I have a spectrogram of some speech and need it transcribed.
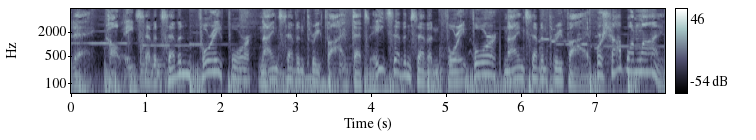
today. Call 877-484-9735. That's 877-484-9735 or shop online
